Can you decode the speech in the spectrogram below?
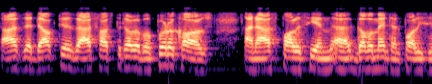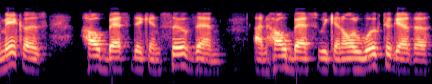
Ask the doctors, ask hospital about protocols, and ask policy and uh, government and policymakers how best they can serve them and how best we can all work together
